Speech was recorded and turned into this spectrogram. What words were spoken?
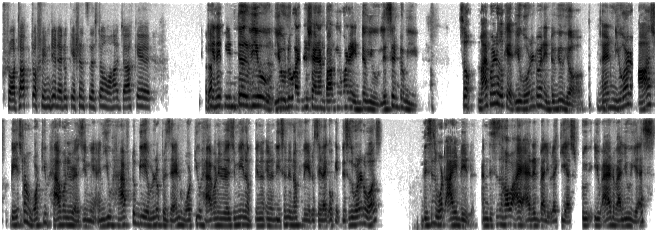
product of Indian education system वहाँ जाके in an interview, you do understand I'm talking about an interview. Listen to me. So, my point is okay, you go into an interview here and you are asked based on what you have on your resume, and you have to be able to present what you have on your resume in a, in a, in a decent enough way to say, like, okay, this is what it was, this is what I did, and this is how I added value. Like, yes, to you add value, yes.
